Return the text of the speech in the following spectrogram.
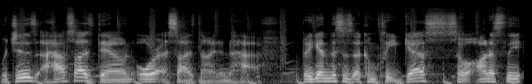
which is a half size down or a size nine and a half. But again, this is a complete guess, so honestly,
